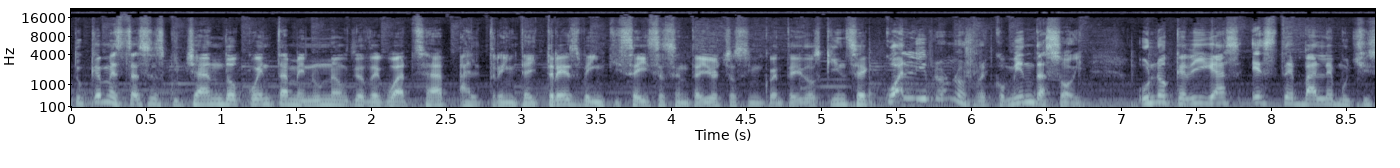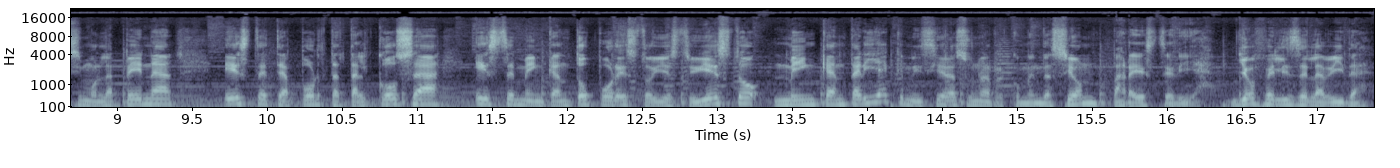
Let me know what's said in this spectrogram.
tú que me estás escuchando, cuéntame en un audio de WhatsApp al 33 26 68 52 15, ¿cuál libro nos recomiendas hoy? Uno que digas, este vale muchísimo la pena, este te aporta tal cosa, este me encantó por esto y esto y esto, me encantaría que me hicieras una recomendación para este día. Yo feliz de la vida.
